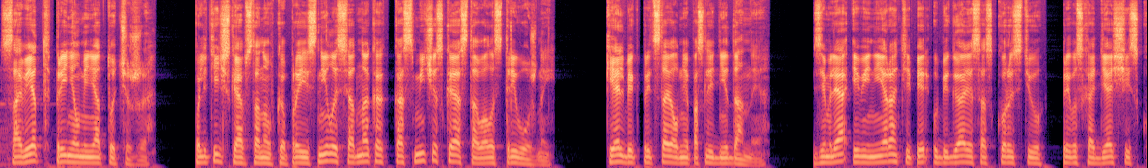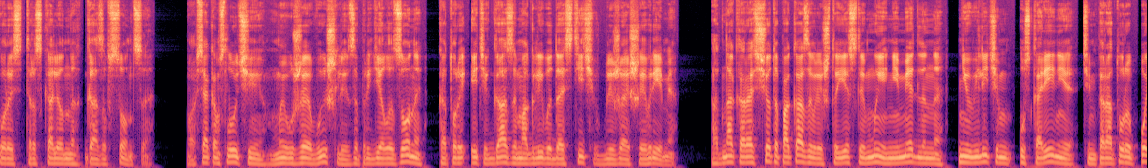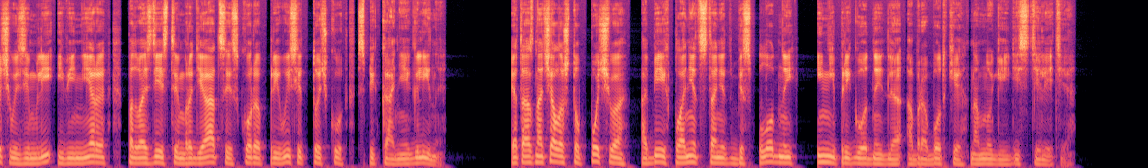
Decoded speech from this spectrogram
Совет принял меня тотчас же. Политическая обстановка прояснилась, однако космическая оставалась тревожной. Кельбик представил мне последние данные. Земля и Венера теперь убегали со скоростью, превосходящей скорость раскаленных газов Солнца. Во всяком случае, мы уже вышли за пределы зоны, которой эти газы могли бы достичь в ближайшее время. Однако расчеты показывали, что если мы немедленно не увеличим ускорение, температура почвы Земли и Венеры под воздействием радиации скоро превысит точку спекания глины. Это означало, что почва обеих планет станет бесплодной и непригодной для обработки на многие десятилетия.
